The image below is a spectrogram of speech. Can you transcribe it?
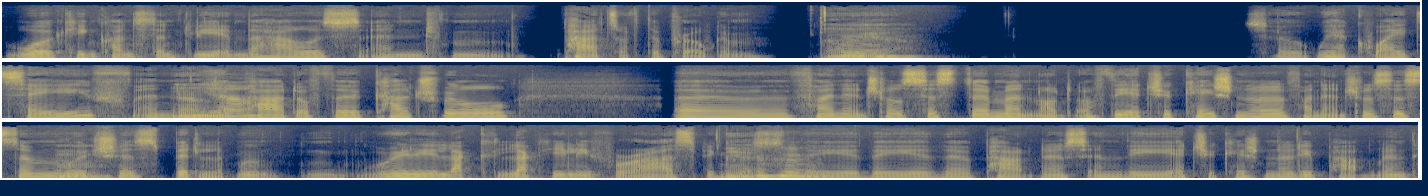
working constantly in the house and mm, parts of the program. Oh yeah. So we are quite safe and Yeah. we are part of the cultural uh, financial system and not of the educational financial system, Hmm. which is bit really luck, luckily for us because the, the the partners in the educational department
